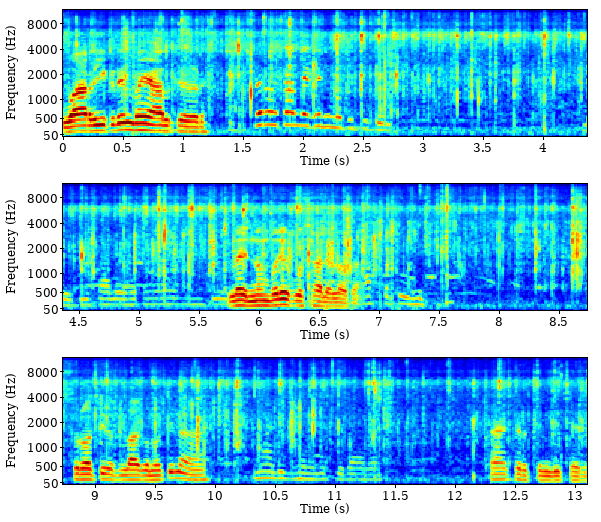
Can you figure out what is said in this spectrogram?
वार इकडे भाई हलकड लय नंबर एक आलेला होता. सुरुवातीला लागण होती ना. काय करते बिचारी?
